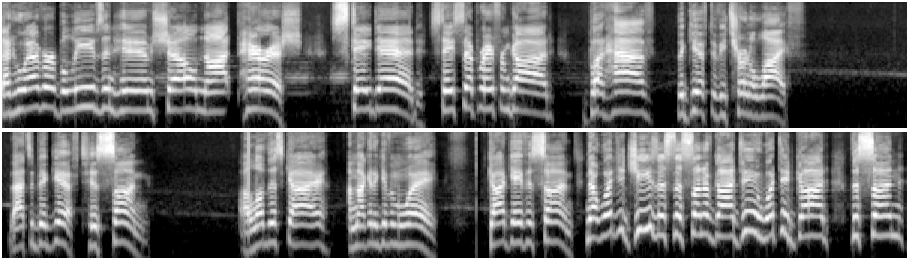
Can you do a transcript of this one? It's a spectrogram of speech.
that whoever believes in him shall not perish, stay dead, stay separated from God, but have the gift of eternal life. That's a big gift. His son. I love this guy. I'm not going to give him away. God gave his son. Now, what did Jesus, the Son of God, do? What did God, the Son,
